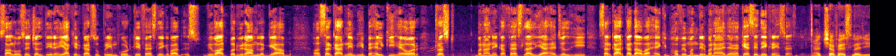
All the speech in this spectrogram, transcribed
सालों से चलती रही। आखिरकार सुप्रीम कोर्ट के फैसले के बाद इस विवाद पर विराम लग गया। अब सरकार ने भी पहल की है और ट्रस्ट बनाने का फैसला लिया है। जल्द ही सरकार का दावा है कि भव्य मंदिर बनाया जाएगा। कैसे देख रहे हैं इस फैसले? अच्छा फैसला जी,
